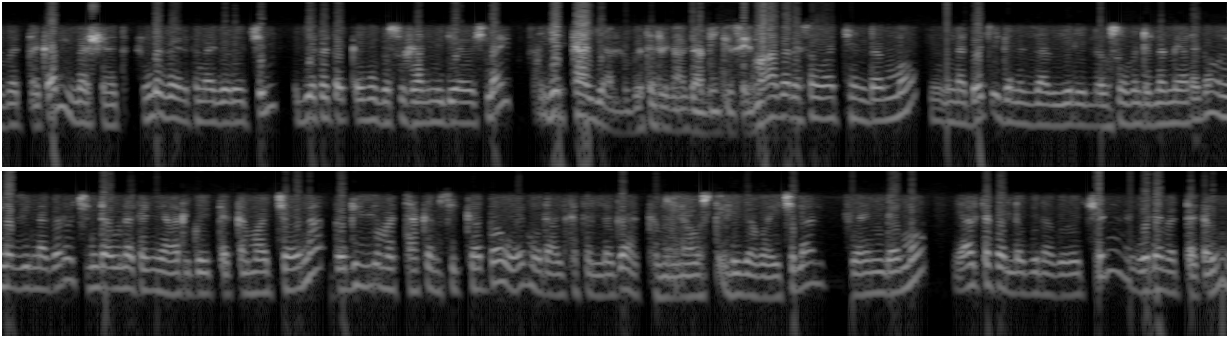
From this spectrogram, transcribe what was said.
በመጠቀም መሸጥ፣ እንደዚህ አይነት ነገሮችን እየተጠቀሙ በ social media ዎች ላይ ይታያሉ በተደጋጋሚ ጊዜ። ማህበረሰባችን ደግሞ በቂ ግንዛቤ የሌለው ሰው ምንድን ነው የሚያደርገው? እነዚህን ነገሮች እንደ እውነተኛ አድርጎ ይጠቀማቸውና በጊዜው መታከም ሲገባው ወይም ወደ አልተፈለገ ሕክምና ውስጥ ሊገባ ይችላል ወይም ደግሞ ያልተፈለጉ ነገሮችን ወደ መጠቀሙ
